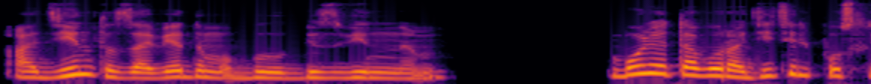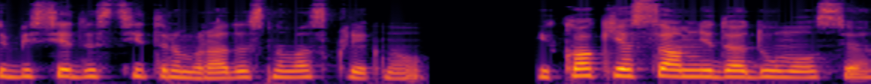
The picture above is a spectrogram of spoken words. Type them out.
Один-то заведомо был безвинным. Более того, родитель после беседы с Титром радостно воскликнул. «И как я сам не додумался!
